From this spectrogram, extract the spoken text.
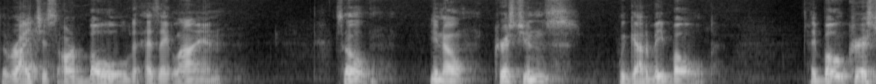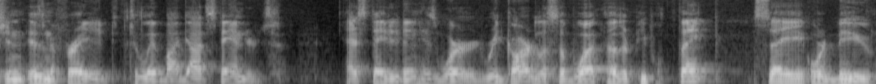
The righteous are bold as a lion. So, you know, Christians, we got to be bold. A bold Christian isn't afraid to live by God's standards, as stated in His Word, regardless of what other people think, say, or do.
